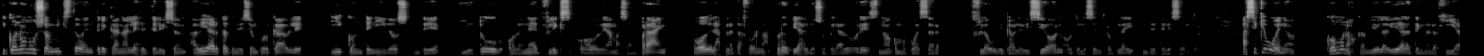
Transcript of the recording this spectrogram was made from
Y con un uso mixto entre canales de televisión abierta, televisión por cable y contenidos de YouTube o de Netflix o de Amazon Prime o de las plataformas propias de los operadores, ¿no? Como puede ser Flow de Cablevisión o Telecentro Play de Telecentro. Así que bueno, cómo nos cambió la vida la tecnología,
